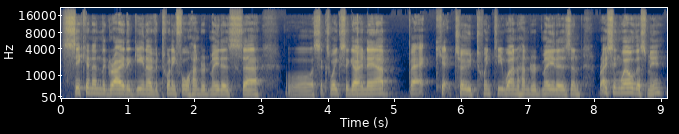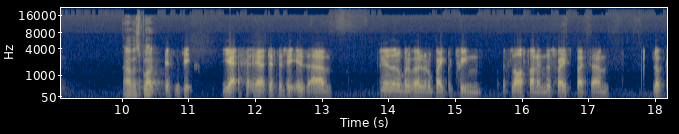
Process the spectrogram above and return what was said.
second in the grade again over 2,400 metres uh, or six weeks ago now, back to 2,100 metres and racing well this mare. Uh, this bloke? Definitely. Yeah, yeah, definitely is. Um, a little bit of a little break between last one in this race. But um, look,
